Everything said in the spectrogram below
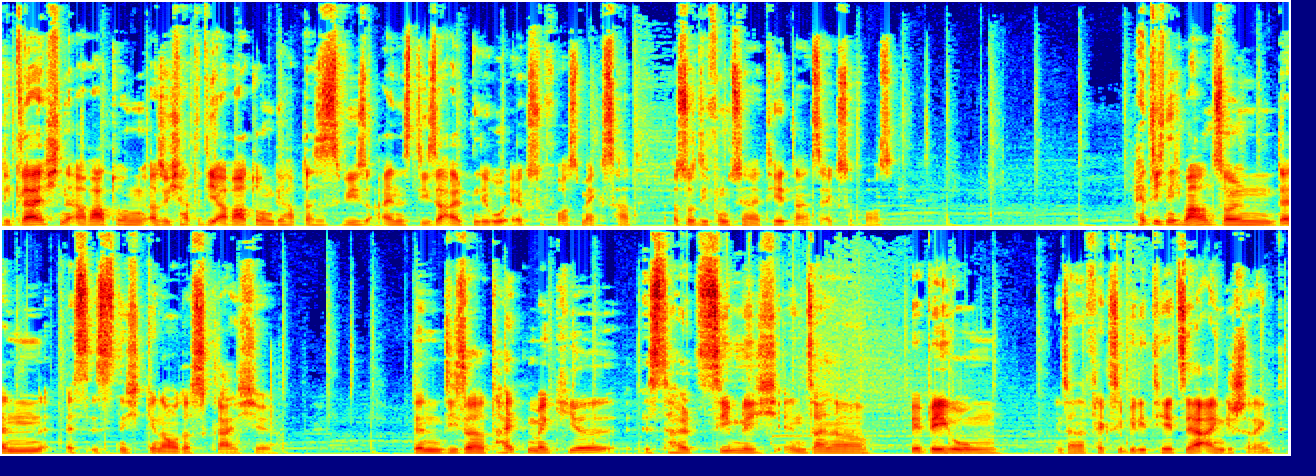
die gleichen Erwartungen, also ich hatte die Erwartungen gehabt, dass es wie eines dieser alten Lego Exoforce Max hat, also die Funktionalitäten eines Exoforce. Hätte ich nicht machen sollen, denn es ist nicht genau das gleiche. Denn dieser Titan Mac hier ist halt ziemlich in seiner Bewegung, in seiner Flexibilität sehr eingeschränkt.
